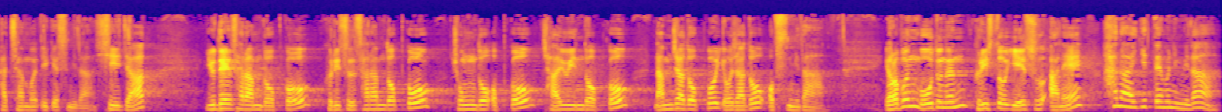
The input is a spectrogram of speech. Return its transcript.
같이 한번 읽겠습니다. 시작. 유대 사람도 없고 그리스 사람도 없고 종도 없고 자유인도 없고 남자도 없고 여자도 없습니다. 여러분 모두는 그리스도 예수 안에 하나이기 때문입니다.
